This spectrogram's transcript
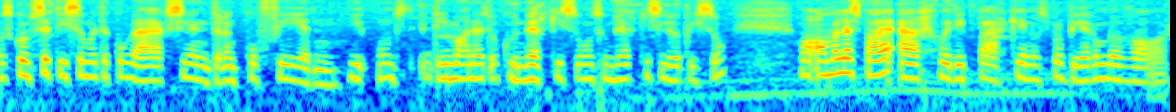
Ons kom sit hier so met 'n konversie en drink koffie en die, ons die man het ook hoendertjies, ons hoendertjies loop hier so. Maar almal is baie erg oor die parkie en ons probeer hom bewaar.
